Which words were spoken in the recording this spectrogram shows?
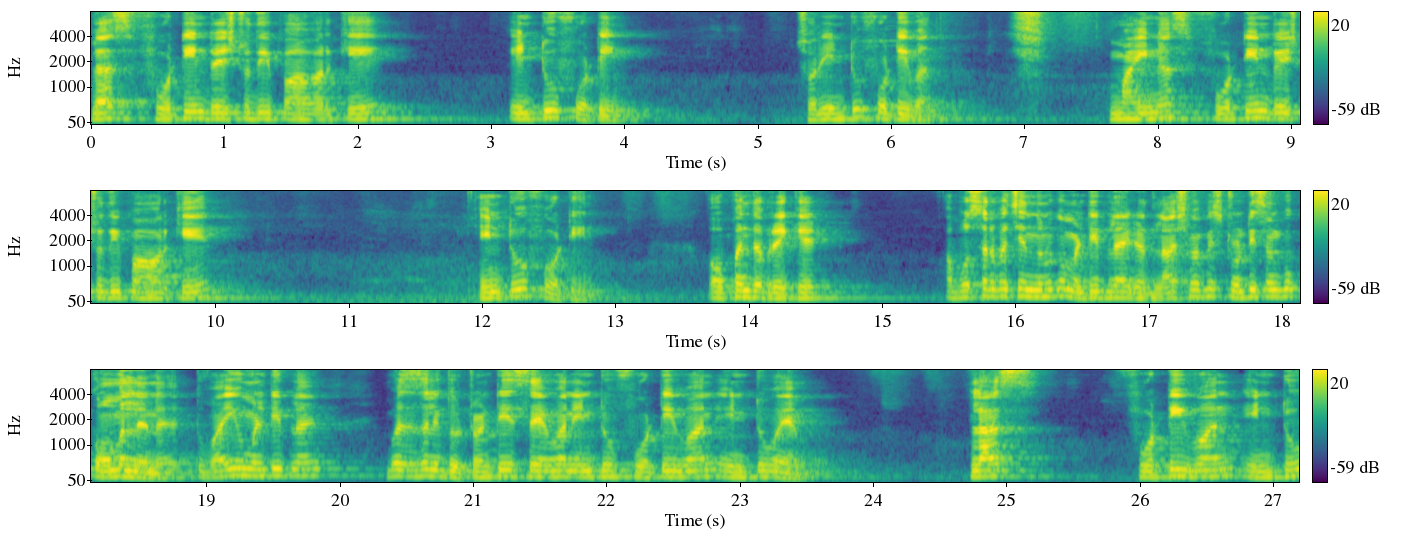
plus fourteen raise to the power K into fourteen sorry into forty one minus fourteen raise to the power K into fourteen open the bracket अब बहुत सारे बच्चे इन दोनों को मल्टीप्लाई कर लास्ट में आप इस ट्वेंटी सेवन को कॉमन लेना है। तो वाई यू मल्टीप्लाई बस ऐसा लिख दो। Twenty seven into forty one into M plus forty one into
